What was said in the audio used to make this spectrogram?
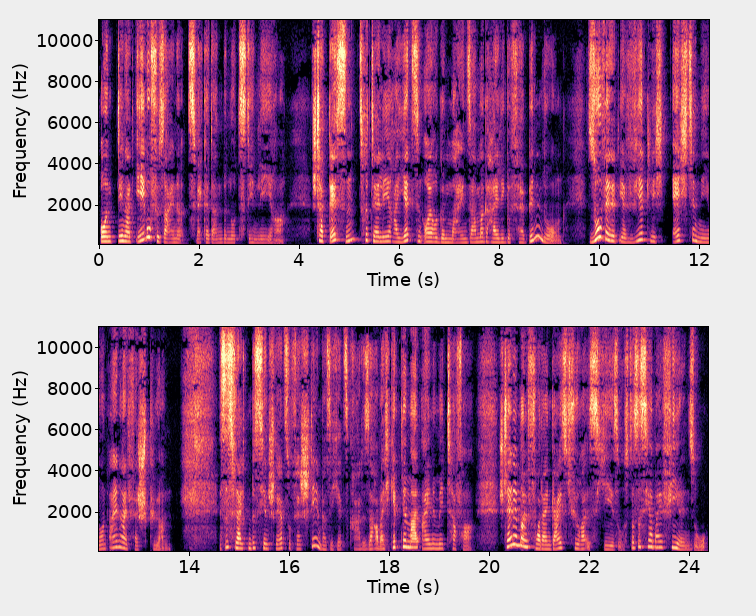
Und den hat Ego für seine Zwecke dann benutzt, den Lehrer. Stattdessen tritt der Lehrer jetzt in eure gemeinsame heilige Verbindung. So werdet ihr wirklich echte Nähe und Einheit verspüren. Es ist vielleicht ein bisschen schwer zu verstehen, was ich jetzt gerade sage, aber ich gebe dir mal eine Metapher. Stell dir mal vor, dein Geistführer ist Jesus. Das ist ja bei vielen so.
